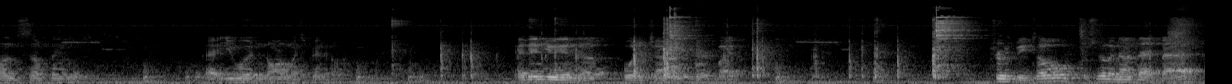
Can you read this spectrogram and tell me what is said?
on something that you wouldn't normally spend it on. And then you end up with a Chinese dirt bike. Truth be told, it's really not that bad.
